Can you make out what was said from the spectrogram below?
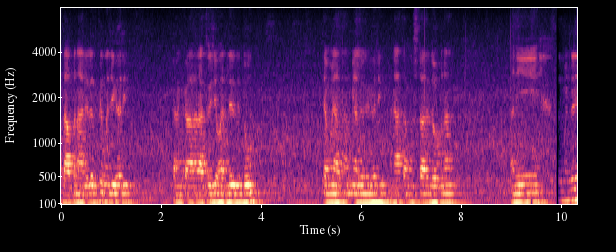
आता आपण आलेलो ते म्हणजे घरी कारण का रात्रीचे वाजले होते दोन त्यामुळे आता आम्ही आलेलो घरी. आणि आता मस्त झोपणार. आणि मंडळी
